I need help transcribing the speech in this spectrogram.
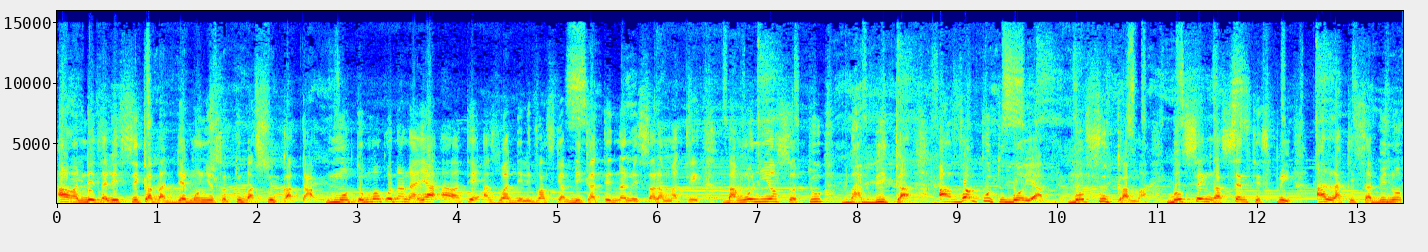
awa nde ezali esika bademo nyonso tu basukaka moto moko nano aya awa te azwa délivrance abika te nano esalama te. Bango nyonso tu babika avant kutu boya bofukama bosenga saint esprit alakisa bino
